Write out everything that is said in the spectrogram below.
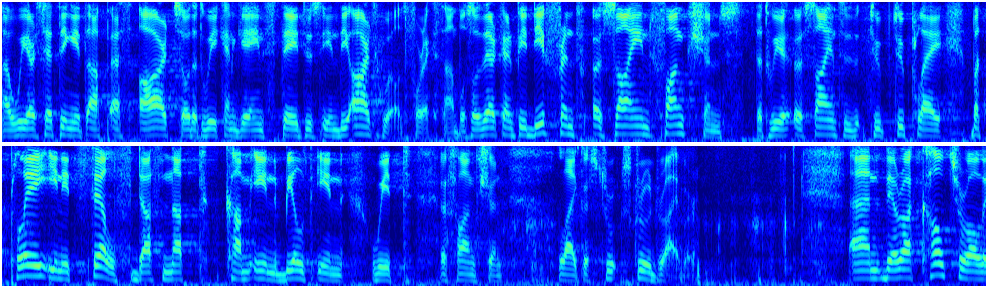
uh, we are setting it up as art so that we can gain status in the art world, for example. So there can be different assigned functions that we assign to, to, to play, but play in itself does not come in, built in with a function like a screwdriver. And there are cultural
